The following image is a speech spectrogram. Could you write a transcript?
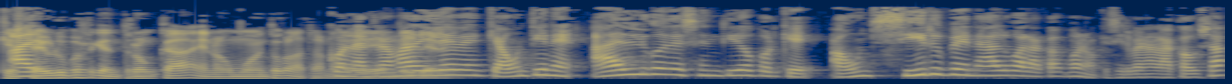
Que al- este grupo es el que entronca en algún momento con la trama con la de, trama de Eleven. Que aún tiene algo de sentido porque aún sirven algo a la causa, bueno, que sirven a la causa,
